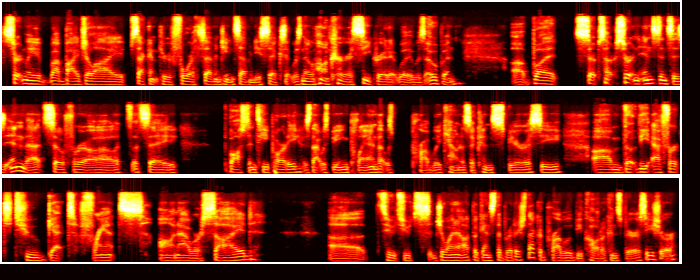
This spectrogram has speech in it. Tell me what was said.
certainly by July 2nd through 4th 1776 it was no longer a secret. It, it was open. Uh, but so, so certain instances in that so for uh, let's let's say the Boston Tea Party as that was being planned that was probably count as a conspiracy. Um, the the effort to get France on our side uh, to to join up against the British that could probably be called a conspiracy sure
